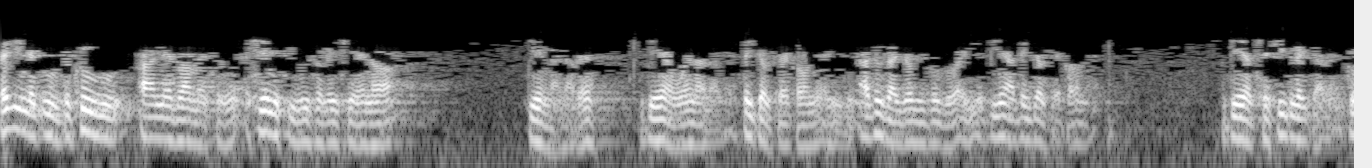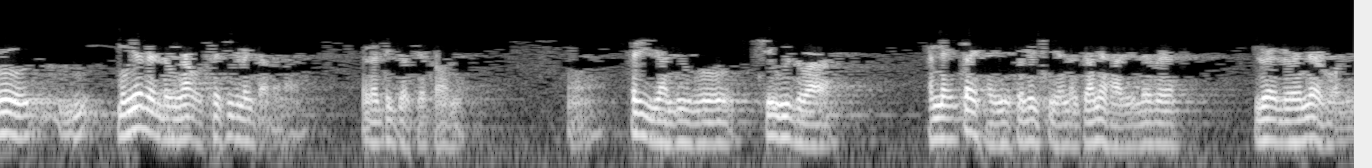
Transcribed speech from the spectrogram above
အဲ့ဒီနှစ်ခုတစ်ခုခုအားနေသွားမယ်ဆိုရင်အရှင်းမရှိဘူးဆိုလို့ရှိရင်တော့ကျင်းလာတာပဲအပြင်းကဝင်လာတာပဲစိတ်ကြောက်ဆက်ကောင်းတယ်အဲ့ဒီအတုဇာယောဂီပုဂ္ဂိုလ်အဲ့ဒီအပြင်းကစိတ်ကြောက်ဆက်ကောင်းတယ်အပြင်းကဆက်ရှိလိုက်တာပဲကိုမုံရတဲ့လုံငါးကိုဆက်ရှိလိုက်တာပဲအဲ့ဒါစိတ်ကြောက်ဆက်ကောင်းတယ်အဲ့ဒီရန်သူကိုရှိဥစွာအနိုင်တိုက်ခိုင်ဆိုလို့ရှိရင်လည်းဇာနဲ့ဟာတွေလည်းပဲ လွယ်လွယ်နဲ့ပေါ့လေ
